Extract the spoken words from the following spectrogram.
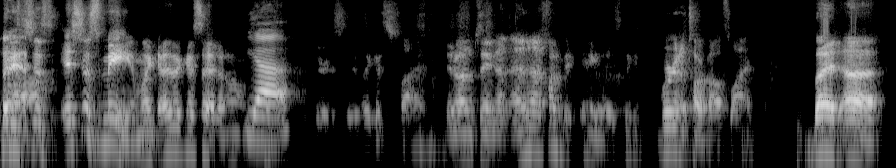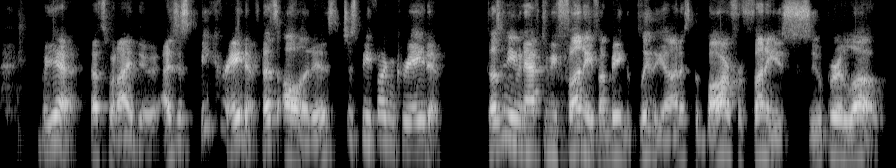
but it's just it's just me. I'm like I like I said, I don't Yeah. seriously. Like it's fine. You know what I'm saying? And and that's fun. Anyways, we, can- we're gonna talk offline. But uh, but yeah, that's what I do. I just be creative. That's all it is. Just be fucking creative. Doesn't even have to be funny. If I'm being completely honest, the bar for funny is super low.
